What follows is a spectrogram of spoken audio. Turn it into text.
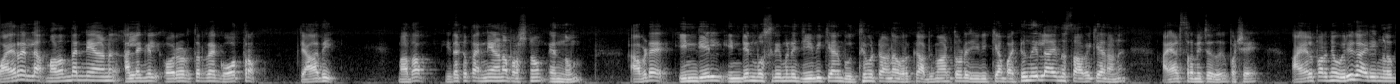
വയറല്ല മതം തന്നെയാണ് അല്ലെങ്കിൽ ഓരോരുത്തരുടെ ഗോത്രം ജാതി മതം ഇതൊക്കെ തന്നെയാണ് പ്രശ്നം എന്നും അവിടെ ഇന്ത്യയിൽ ഇന്ത്യൻ മുസ്ലിമിന് ജീവിക്കാൻ ബുദ്ധിമുട്ടാണ് അവർക്ക് അഭിമാനത്തോടെ ജീവിക്കാൻ പറ്റുന്നില്ല എന്ന് സ്ഥാപിക്കാനാണ് അയാൾ ശ്രമിച്ചത്. പക്ഷേ അയാൾ പറഞ്ഞ ഒരു കാര്യങ്ങളും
